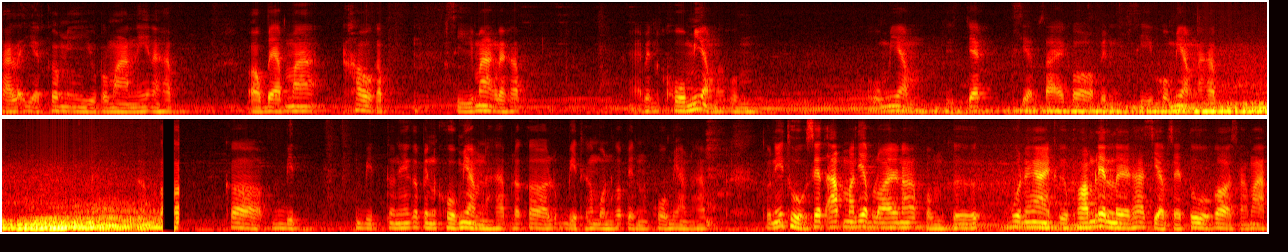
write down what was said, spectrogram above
รายละเอียดก็มีอยู่ประมาณนี้นะครับ ออกแบบมาเข้ากับสีมากเลยครับ เป็นโครเมียมครับผม รเมียมแจ็คเสียบสายก็เป็นสีโครเมียมนะครับแล้วก็ก็บิดบิดตัวนี้ก็เป็นโครเมียมนะครับ แล้วก็ลูกบิดข้างบนก็เป็นโครเมียมนะครับ ตัวนี้ถูกเซตอัพมาเรียบร้อยแล้วนะครับ ผมคือพูดง่ายๆคือพร้อมเล่นเลยถ้าเสียบใส่ตู้ก็สามารถ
